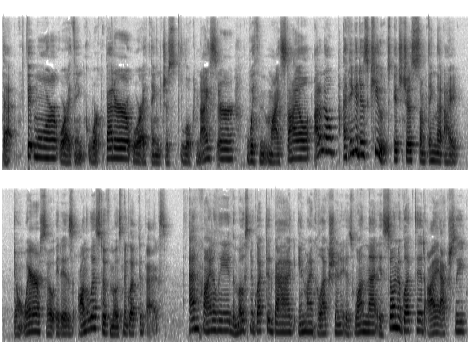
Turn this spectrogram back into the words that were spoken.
that fit more or I think work better or I think just look nicer with my style. I don't know. I think it is cute. It's just something that I don't wear, so it is on the list of most neglected bags. And finally, the most neglected bag in my collection is one that is so neglected I actually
